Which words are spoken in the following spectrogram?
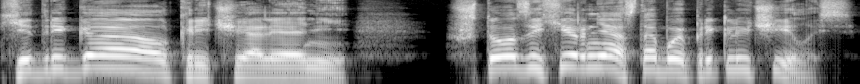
«Хидригал!» — кричали они. «Что за херня с тобой приключилась?»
